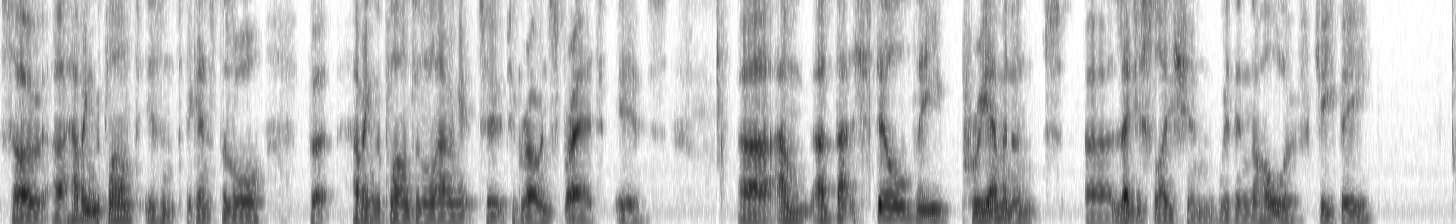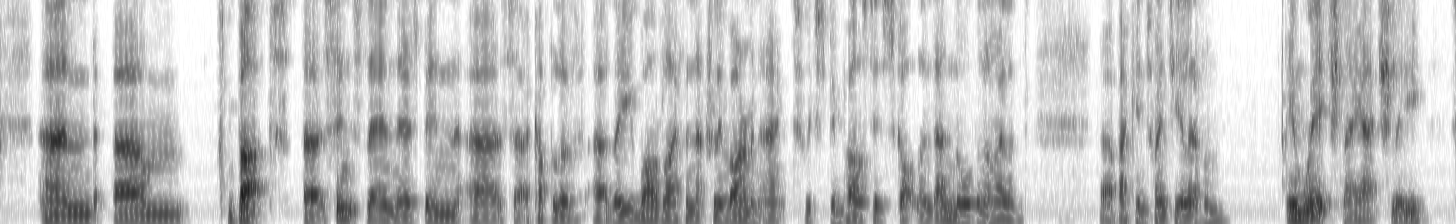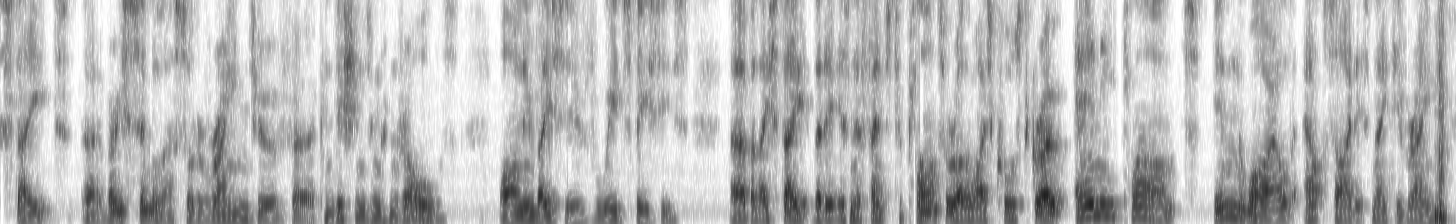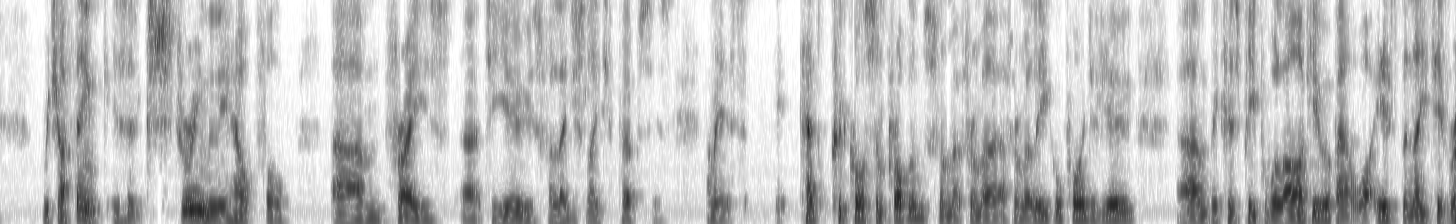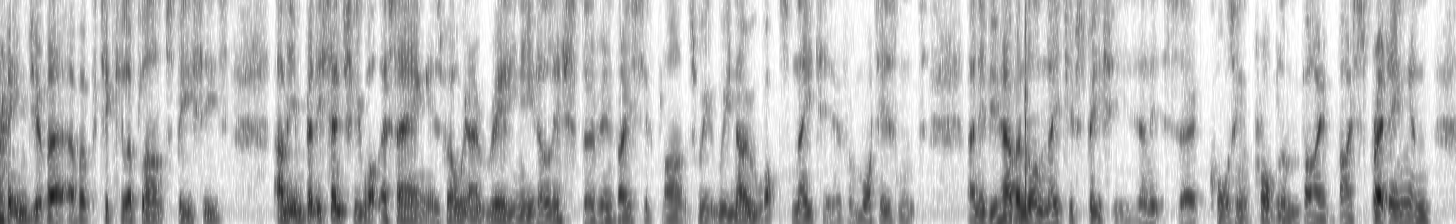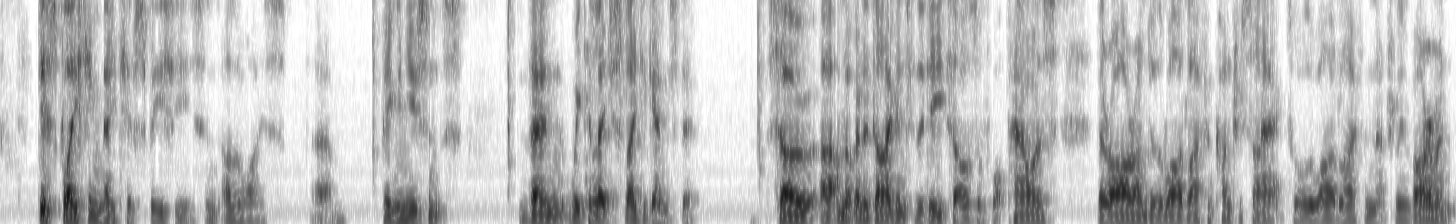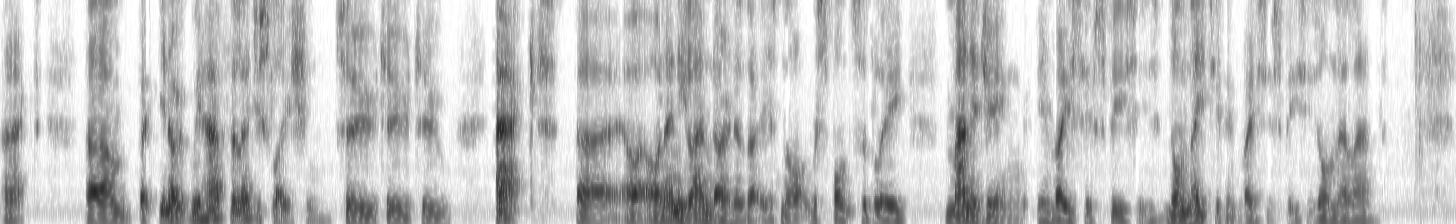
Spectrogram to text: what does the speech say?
So uh, having the plant isn't against the law, but having the plant and allowing it to, to grow and spread is. Uh, and that's still the preeminent uh, legislation within the whole of GB and um, but uh, since then, there's been uh, a couple of uh, the Wildlife and Natural Environment Act, which has been passed in Scotland and Northern Ireland uh, back in 2011, in which they actually state a very similar sort of range of uh, conditions and controls on invasive weed species. Uh, but they state that it is an offence to plant or otherwise cause to grow any plant in the wild outside its native range which I think is an extremely helpful um, phrase uh, to use for legislative purposes. I mean, it can, could cause some problems from a, from a from a legal point of view, um, because people will argue about what is the native range of a of a particular plant species. I mean, but essentially what they're saying is, well, we don't really need a list of invasive plants. We we know what's native and what isn't, and if you have a non-native species and it's uh, causing a problem by by spreading and displacing native species and otherwise um, being a nuisance, then we can legislate against it. So uh, I'm not going to dive into the details of what powers there are under the Wildlife and Countryside Act or the Wildlife and Natural Environment Act. Um, but you know we have the legislation to to to act uh, on any landowner that is not responsibly managing invasive species, non-native invasive species on their land.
